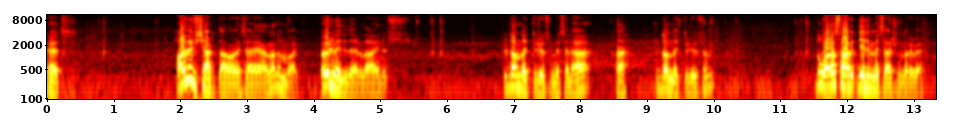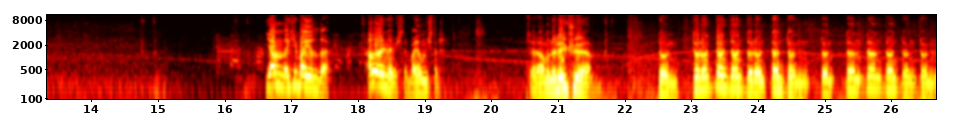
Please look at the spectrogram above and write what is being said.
Evet. Hafif çarptı ama mesela ya, anladın mı bak. Ölmediler daha henüz. Şuradan da ittiriyorsun mesela. Hah. Şuradan da ittiriyorsun. Duvara sabitleyelim mesela şunları be. Yandaki bayıldı. Ama ölmemiştir, bayılmıştır. Selamun aleyküm. Dön dön dön dön dön dön dön dön dön dön dön dön dön.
